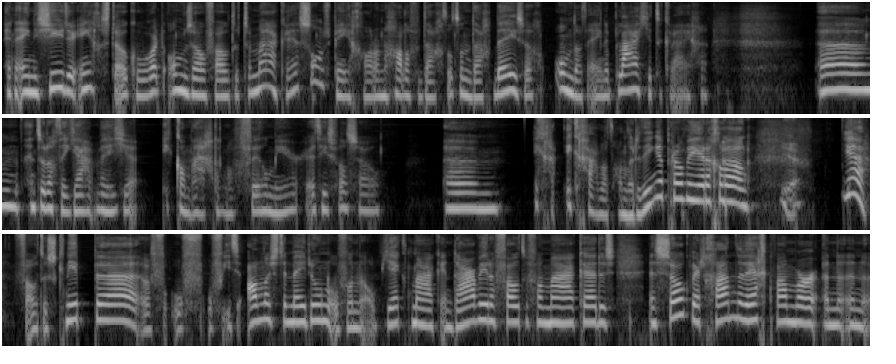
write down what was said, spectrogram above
en energie erin gestoken wordt om zo'n foto te maken. hè. Soms ben je gewoon een halve dag tot een dag bezig om dat ene plaatje te krijgen. Ehm, en toen dacht ik, ja, weet je, ik kan eigenlijk nog veel meer. Het is wel zo. Ehm, ik, ga, ik ga wat andere dingen proberen gewoon. Ja. Ja, foto's knippen of, of, of iets anders ermee doen. Of een object maken en daar weer een foto van maken. Dus, en zo werd gaandeweg kwam er een, een,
